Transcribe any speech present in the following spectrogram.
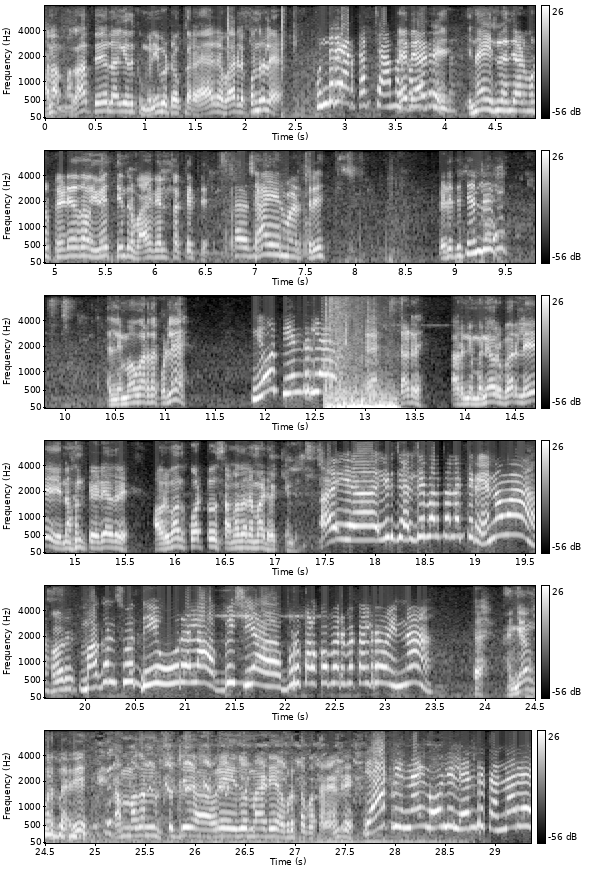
ಅಲ್ಲ ಮಗ ಫೇಲ್ ಆಗಿದ್ದಕ್ಕೆ ಮನಿ ಬಿಟ್ಟು ಹೋಗ್ತಾರ. ಯಾರೇ ಬರ್ಲಿ ಕುಂದ್ರಲೆ? ಕುಂದ್ರಿ ಎರಡು ಕಪ್ ಚಾ ಏ ಬ್ಯಾಡ್ರಿ. ಇನ್ನ ಇಲ್ಲೊಂದ್ ಎರಡ್ ಮೂರು ಪೇಡೆ ಅದಾವ. ಇವೇ ತಿನ್ರಿ ಬಾಯಿ ಬೆಲ್ ತಕ್ಕೈತಿ. ಹೌದು. ಚಾ ಏನ್ ಮಾಡ್ತೀರಿ? ಪೇಡಿತೈತಿ ಏನ್ರಿ ಅಲ್ಲಿ ನಿಮ್ಮ ಹೋಗಾರ್ದ ಕೊಡ್ಲೆ? ನೀವು ತಿನ್ರಿಲ್ಲ ಏ ತಡ್ರಿ. ಅವ್ರ ನಿಮ್ಮ ಮನೆಯವ್ರು ಬರ್ಲಿ ಇನ್ನೊಂದ್ ಪೇಡೆ ಅದ್ರಿ ಅವ್ರಿಗೊಂದು ಕೊಟ್ಟು ಸಮಾಧಾನ ಮಾಡಿ ಹೋಗ್ತೀನಿ. ಅಯ್ಯ ಇಡ್ ಜಲ್ದಿ ಬರ್ತಾನತ್ತೀರಿ ಏನವ? ಹೌರಿ. ಮಗನ್ ಸುದ್ದಿ ಊರೆಲ್ಲ ಹಬ್ಬಿಸಿ ಅಬ್ರು ಕಳ್ಕೊ ಬರ್ಬೇಕಲ್ರಿ ಅವ ಇನ್ನ? ಏ ಹಂಗ್ಯಾಂಗ್ ಬರ್ತಾರಿ ನಮ್ಮ ಮಗನ ಸುದ್ದಿ ಅವರೇ ಇದು ಮಾಡಿ ಅವ್ರು ತಗೋತಾರೇನ್ರಿ? ಯಾಕ್ರಿ ಇನ್ನ ನೋಡ್ಲಿಲ್ಲ ಏನ್ರಿ ಕಣ್ಣಾರೆ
